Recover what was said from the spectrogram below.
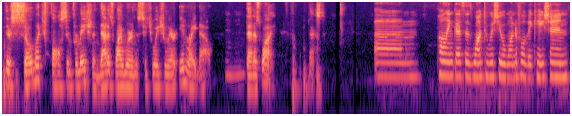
there's so much false information. And that is why we're in the situation we are in right now. Mhm. That is why. Next. Um, Paulinka says, want to wish you a wonderful vacation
